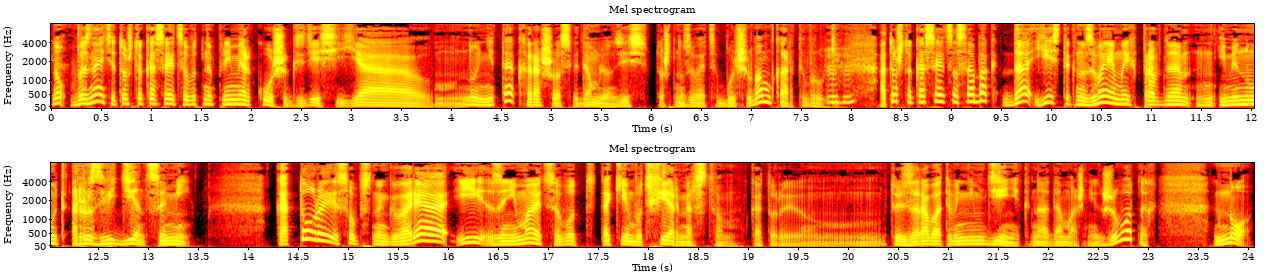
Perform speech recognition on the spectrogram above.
ну, вы знаете, то, что касается, вот, например, кошек, здесь я, ну, не так хорошо осведомлен. Здесь то, что называется, больше вам карты в руки. Угу. А то, что касается собак, да, есть так называемые, их, правда, именуют разведенцами которые, собственно говоря, и занимаются вот таким вот фермерством, который, то есть зарабатыванием денег на домашних животных. Но,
